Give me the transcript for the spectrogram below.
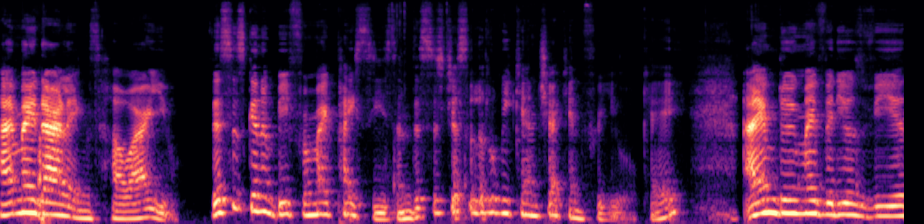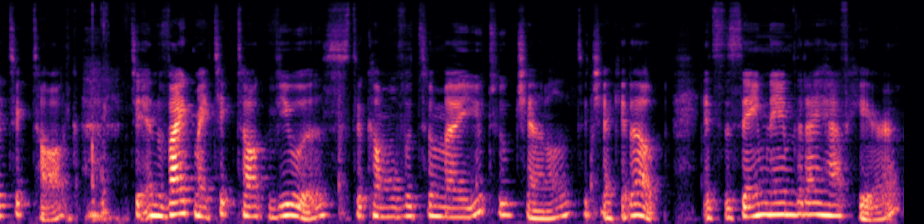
Hi, my darlings. How are you? This is going to be for my Pisces, and this is just a little weekend check-in for you, okay? I am doing my videos via TikTok to invite my TikTok viewers to come over to my YouTube channel to check it out. It's the same name that I have here.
